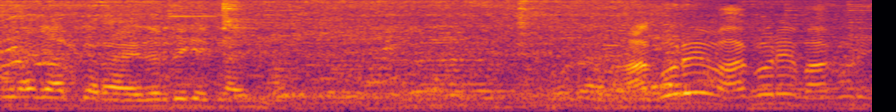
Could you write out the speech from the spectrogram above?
पूरा याद कर रहा है इधर देखिए क्लाइंट. भागो रे भागो रे भागो रे.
